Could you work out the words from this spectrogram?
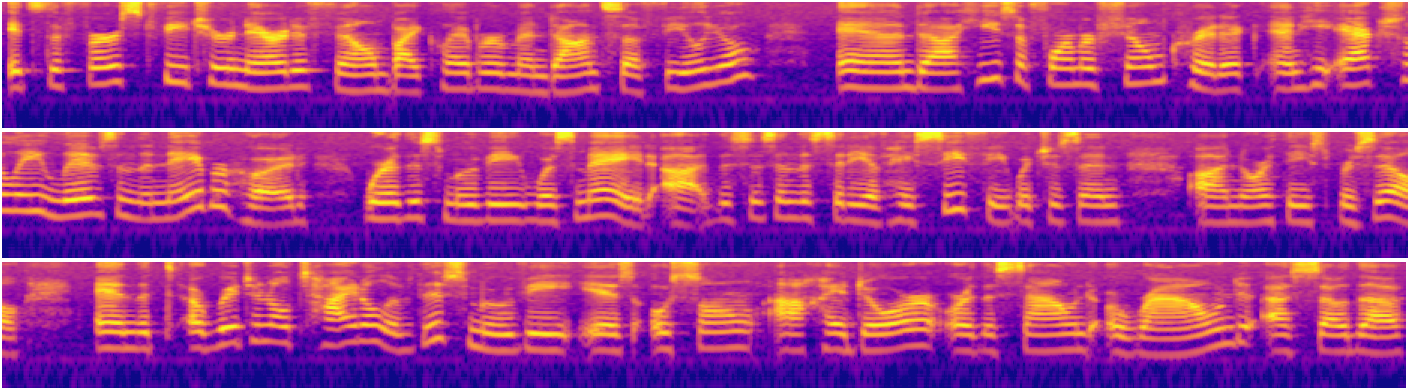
it's the first feature narrative film by Kleber Mendonça Filho and uh, he's a former film critic, and he actually lives in the neighborhood where this movie was made. Uh, this is in the city of Recife, which is in uh, northeast Brazil. And the t- original title of this movie is O Som ao Redor, or The Sound Around. Uh, so the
